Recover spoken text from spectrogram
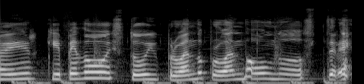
ver, ¿qué pedo? Estoy probando, probando. Uno, dos, tres.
